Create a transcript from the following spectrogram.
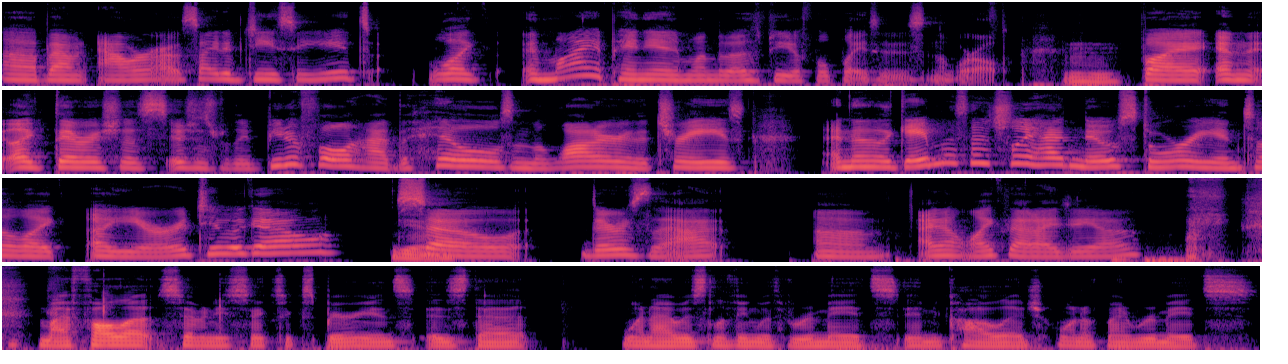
Uh, about an hour outside of DC. It's like, in my opinion, one of the most beautiful places in the world. Mhm. But and like there was just it was just really beautiful. It had the hills and the water and the trees. And then the game essentially had no story until like a year or two ago. Yeah. So there's that. Um, I don't like that idea. My Fallout 76 experience is that when I was living with roommates in college, one of my roommates,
